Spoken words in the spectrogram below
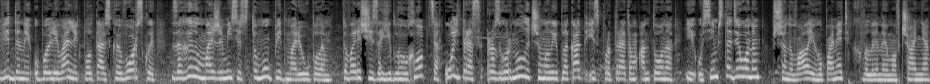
відданий уболівальник полтавської ворскли, загинув майже місяць тому під Маріуполем. Товариші загиблого хлопця Ультрас розгорнули чималий плакат із портретом Антона і усім стадіоном вшанували його пам'ять хвилиною мовчання.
